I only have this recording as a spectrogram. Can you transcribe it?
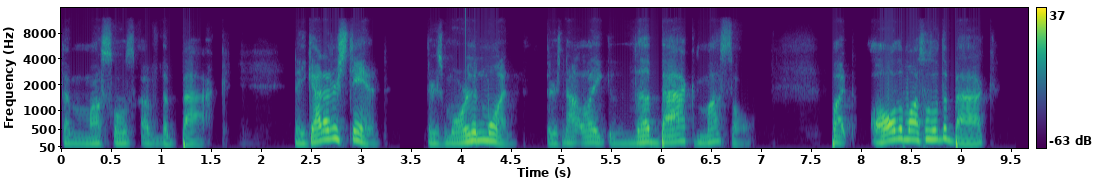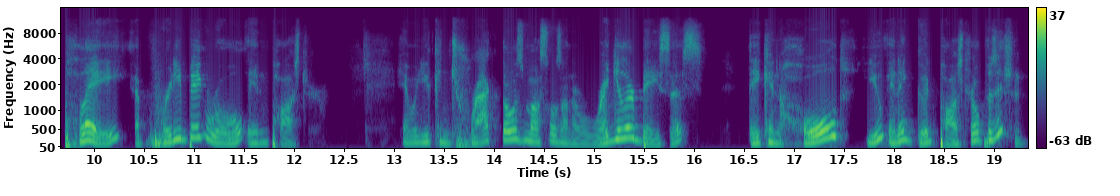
the muscles of the back. Now, you got to understand there's more than one. There's not like the back muscle, but all the muscles of the back play a pretty big role in posture. And when you contract those muscles on a regular basis, they can hold you in a good postural position.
